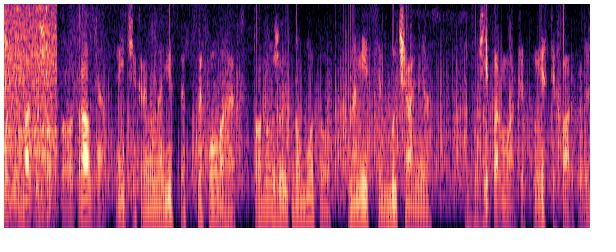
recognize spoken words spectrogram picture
26 травня слідчі криміналісти, психологи продовжують роботу на місці влучання в гіпермаркет у місті Харкові.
